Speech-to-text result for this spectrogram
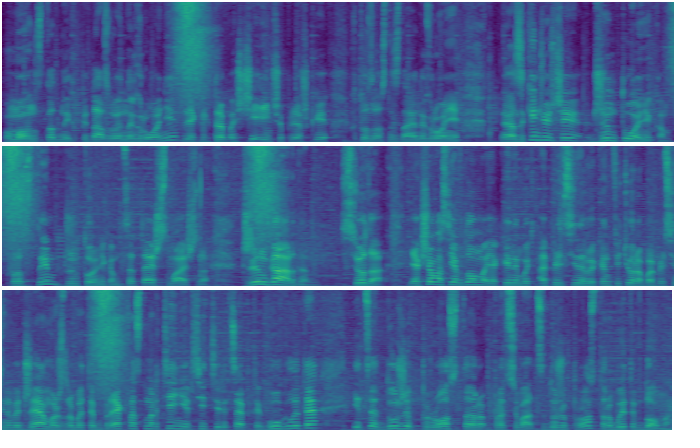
умовно складних під назвою негроні, для яких треба ще інші пляшки, хто з вас не знає негроні. Е, закінчуючи джин-тоніком, простим джин-тоніком. Це теж смачно. Джин Гарден. Сюди. Якщо у вас є вдома який-небудь апельсиновий конфітюр або апельсиновий джем, можна зробити брекфаст мартіні. Всі ці рецепти гуглите, і це дуже просто працювати. Це дуже просто робити вдома.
